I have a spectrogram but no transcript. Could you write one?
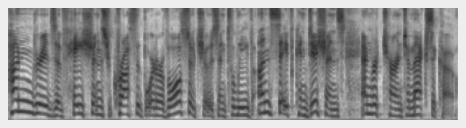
Hundreds of Haitians who cross the border have also chosen to leave unsafe conditions and return to Mexico.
